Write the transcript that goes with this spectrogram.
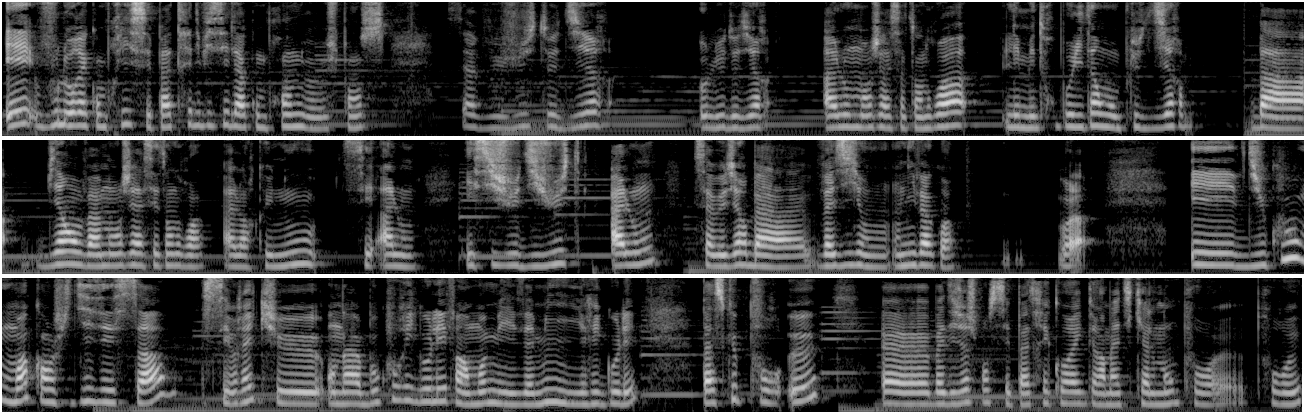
Et vous l'aurez compris, c'est pas très difficile à comprendre, je pense. Ça veut juste dire, au lieu de dire allons manger à cet endroit, les métropolitains vont plus dire bah bien on va manger à cet endroit, alors que nous c'est allons. Et si je dis juste allons, ça veut dire bah vas-y on, y va quoi. Voilà. Et du coup moi quand je disais ça, c'est vrai que on a beaucoup rigolé. Enfin moi mes amis ils rigolaient parce que pour eux, euh, bah déjà je pense que c'est pas très correct grammaticalement pour euh, pour eux.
